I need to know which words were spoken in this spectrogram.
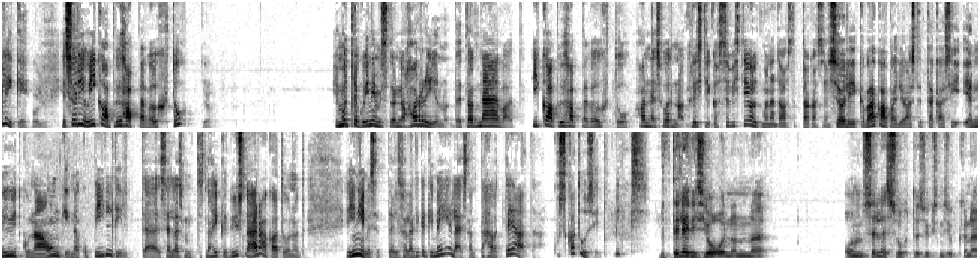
oligi oli. ja see oli ju iga pühapäeva õhtu. ja mõtle, kui inimesed on harjunud, et nad näevad iga pühapäeva õhtu Hannes Võrnat. Kristi, kas see vist ei olnud mõned aastad tagasi? see oli ikka väga palju aastaid tagasi ja nüüd, kuna ongi nagu pildilt äh, selles mõttes noh, ikkagi üsna ära kadunud. inimesetel sa oled ikkagi meeles, nad tahavad teada, kus kadusid, miks? no televisioon on, on selles suhtes üks niisugune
